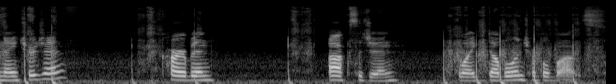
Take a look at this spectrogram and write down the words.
Nitrogen, carbon, oxygen, like double and triple bonds.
